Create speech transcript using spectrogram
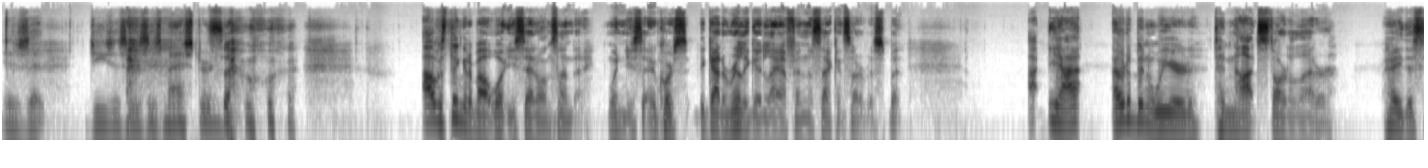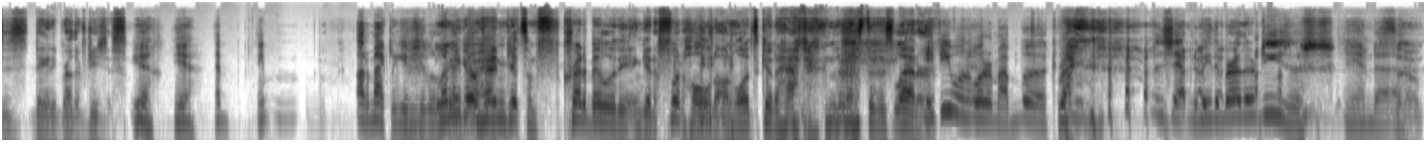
Is that Jesus is his master? So I was thinking about what you said on Sunday when you said, of course, it got a really good laugh in the second service, but I, yeah, I, I would have been weird to not start a letter. Hey, this is Danny, brother of Jesus. yeah, yeah. That it automatically gives you a little. Let me go ahead and get some f- credibility and get a foothold on what's going to happen in the rest of this letter. If you want to order my book, I'm, this happened to be the brother of Jesus, and uh, so,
